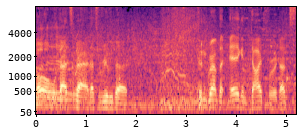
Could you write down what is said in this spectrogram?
Oh, that's bad. That's really bad. Couldn't grab the egg and died for it. That's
